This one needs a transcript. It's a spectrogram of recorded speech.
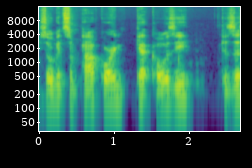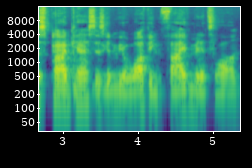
So get some popcorn, get cozy, because this podcast is going to be a whopping five minutes long.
